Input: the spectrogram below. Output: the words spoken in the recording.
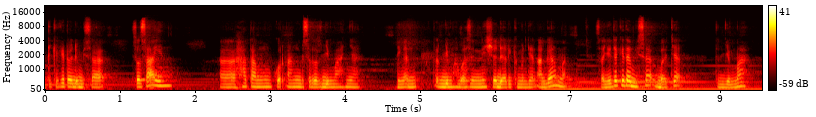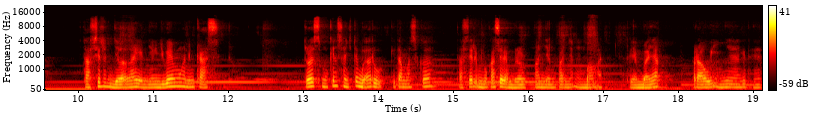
ketika kita udah bisa selesain uh, hatam Quran bisa terjemahnya dengan terjemah bahasa Indonesia dari Kementerian Agama, selanjutnya kita bisa baca terjemah tafsir jalan lain yang juga memang ringkas. Terus mungkin selanjutnya baru kita masuk ke tafsir Ibnu Katsir yang berpanjang-panjang banget, yang banyak perawinya gitu ya,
